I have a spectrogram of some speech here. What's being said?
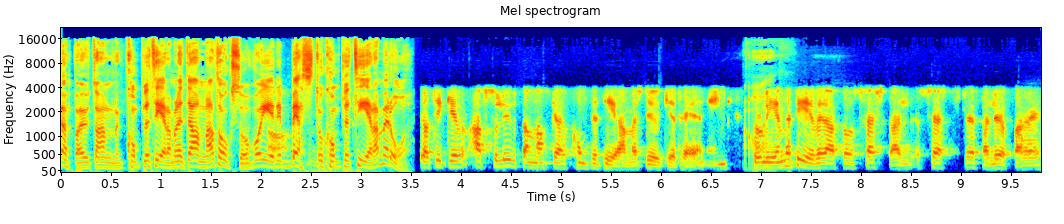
löpa utan komplettera med lite annat också. Vad är det bäst att komplettera med då? Jag tycker absolut att man ska komplettera med styrketräning. Problemet är väl att de flesta, flesta löpare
